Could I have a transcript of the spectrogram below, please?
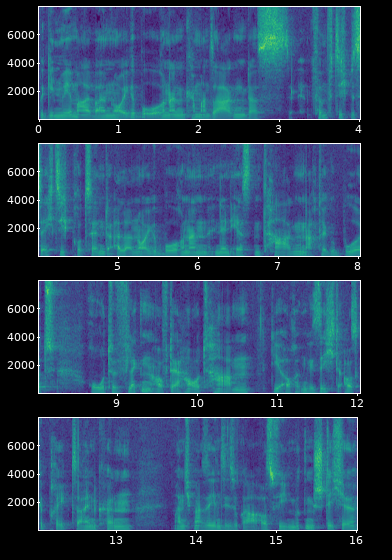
Beginnen wir mal beim Neugeborenen, kann man sagen, dass 50 bis 60 Prozent aller Neugeborenen in den ersten Tagen nach der Geburt rote Flecken auf der Haut haben, die auch im Gesicht ausgeprägt sein können. Manchmal sehen sie sogar aus wie Mückenstiche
